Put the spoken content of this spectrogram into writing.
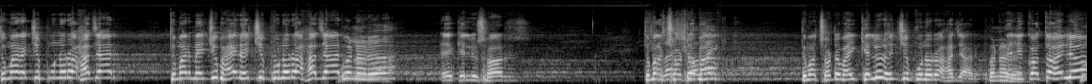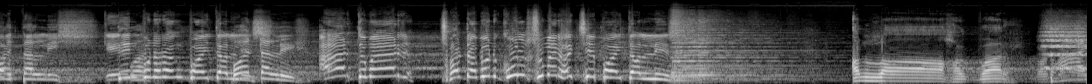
তোমার হচ্ছে পনেরো হাজার তোমার মেজু ভাইয়ের হচ্ছে পনেরো হাজার। পনেরো। এ কেলু সর। তোমার ছোট ভাই তোমার ছোট ভাই কেলুর হচ্ছে পনেরো হাজার। পনেরো। তাহলে কত হইল? পঁয়তাল্লিশ। তিন পনেরো পঁয়তাল্লিশ। আর তোমার ছোট বোন কুলসুমের হচ্ছে পঁয়তাল্লিশ। আল্লাহ আকবার। ভাই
